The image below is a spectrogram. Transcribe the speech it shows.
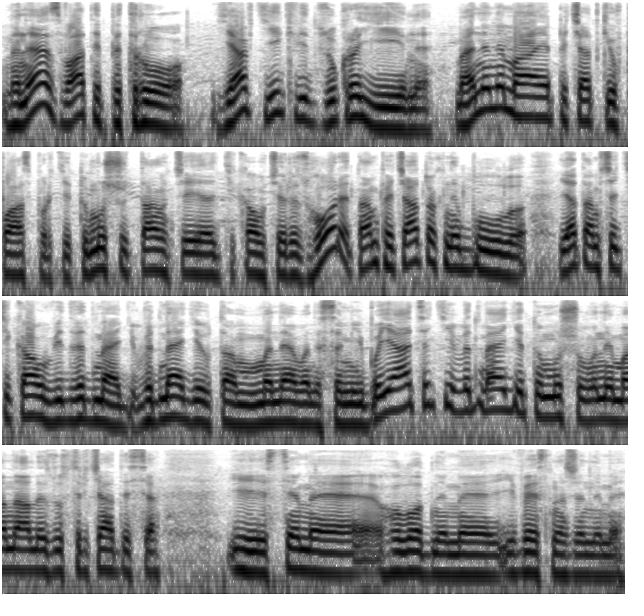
Мене звати Петро, я втік від з України. У мене немає печатків в паспорті, тому що там, чи я тікав через гори, там печаток не було. Я там ще тікав від ведмедів. Ведмедів там мене вони самі бояться, ті ведмеді, тому що вони манали зустрічатися і з цими голодними і виснаженими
